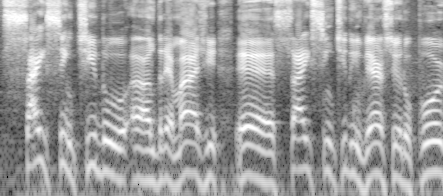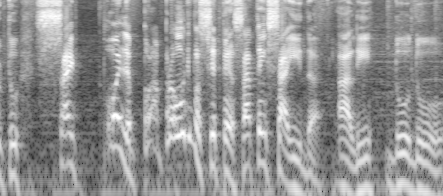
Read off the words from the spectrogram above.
Sai sentido a André Maggi, é, sai sentido inverso aeroporto, sai. Olha, pra onde você pensar tem saída ali do, do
